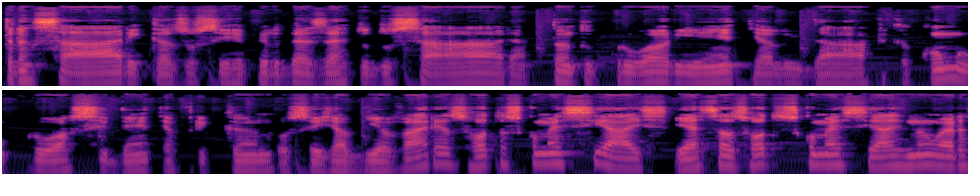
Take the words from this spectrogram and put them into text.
transsaáricas, ou seja, pelo deserto do Saara, tanto para o Oriente ali da África como para o Ocidente africano, ou seja, havia várias rotas comerciais e essas rotas comerciais não eram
